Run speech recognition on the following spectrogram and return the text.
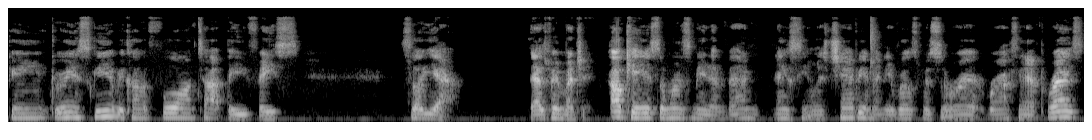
green, green skin and become a full on top baby face. So yeah, that's pretty much it. Okay, so women's main event. Next team was champion Mandy Rose versus Roxanne Perez.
